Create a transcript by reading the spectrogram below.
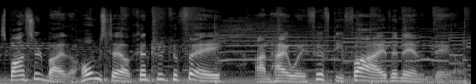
sponsored by the Homestyle Country Cafe on Highway 55 in Annandale.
